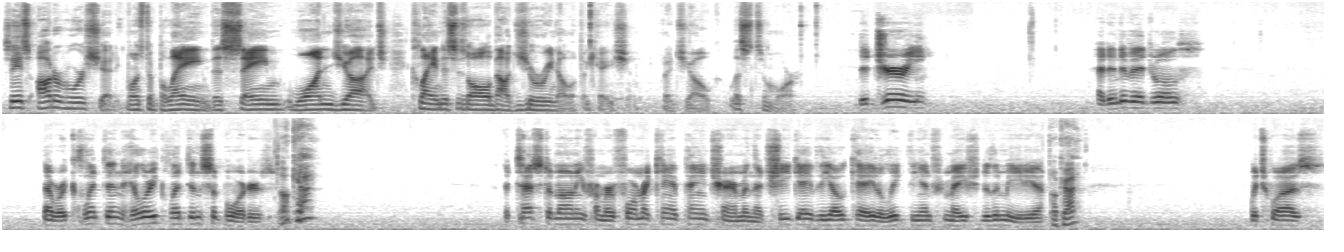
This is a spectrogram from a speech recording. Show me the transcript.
See, it's utter horseshit. He wants to blame this same one judge, claim this is all about jury nullification. What a joke. Listen to more. The jury had individuals that were Clinton, Hillary Clinton supporters. Okay. The testimony from her former campaign chairman that she gave the okay to leak the information to the media. Okay. Which was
